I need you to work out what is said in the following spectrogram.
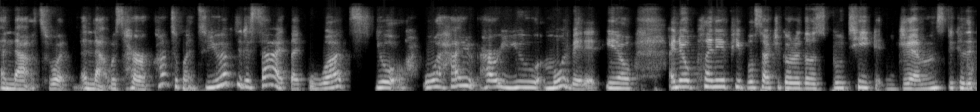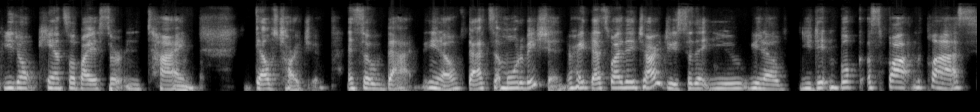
and that's what and that was her consequence. So you have to decide like what's your what how, how are you motivated? You know i know plenty of people start to go to those boutique gyms because if you don't cancel by a certain time they'll charge you. And so that you know that's a motivation right? That's why they charge you so that you you know you didn't book a spot in the class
